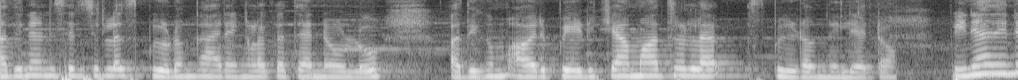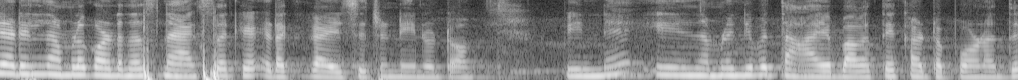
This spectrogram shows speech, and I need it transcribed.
അതിനനുസരിച്ചുള്ള സ്പീഡും കാര്യങ്ങളൊക്കെ തന്നെ ഉള്ളൂ. അധികം അവർ പേടിക്കാൻ മാത്രമുള്ള സ്പീഡൊന്നും ഇല്ല കേട്ടോ പിന്നെ അതിന്റെ ഇടയിൽ നമ്മൾ കൊണ്ടുവന്ന സ്നാക്സൊക്കെ ഇടയ്ക്ക് കഴിച്ചിട്ടുണ്ടെങ്കിൽ കേട്ടോ പിന്നെ ഈ നമ്മളിനിപ്പോൾ താഴെ ഭാഗത്തേക്കാട്ടോ പോണത്.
